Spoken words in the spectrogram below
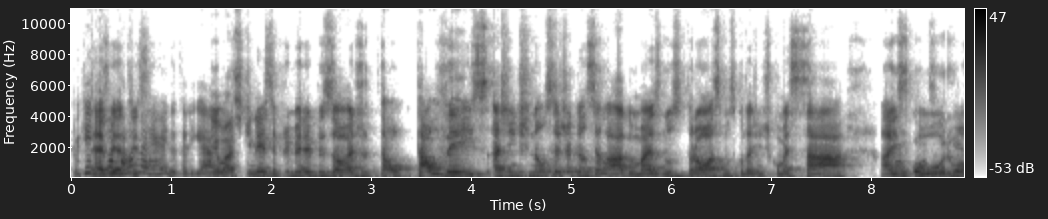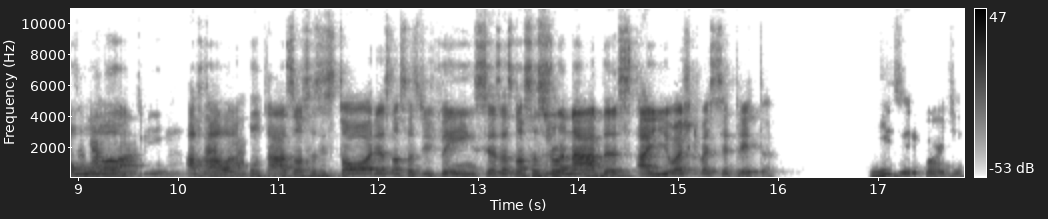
Porque a gente É, só Beatriz, fala merda, tá ligado? Eu acho que Tipo, nesse primeiro episódio, tal, talvez a gente não seja cancelado, mas nos próximos, quando a gente começar a Não, expor um ao outro, a falar, contar as nossas histórias, nossas vivências, as nossas jornadas, aí eu acho que vai ser treta. Misericórdia.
